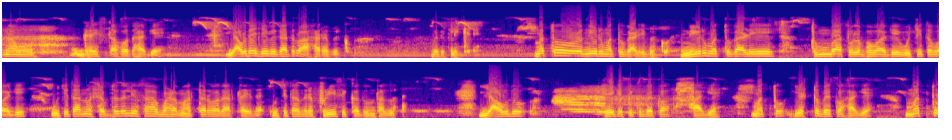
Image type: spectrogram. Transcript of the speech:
ನಾವು ಗ್ರಹಿಸ್ತಾ ಹೋದ ಹಾಗೆ ಯಾವುದೇ ಜೀವಿಗಾದರೂ ಆಹಾರ ಬೇಕು, ಬದುಕಲಿಕ್ಕೆ. ಮತ್ತು ನೀರು ಮತ್ತು ಗಾಳಿ ಬೇಕು. ನೀರು ಮತ್ತು ಗಾಳಿ ತುಂಬಾ ಸುಲಭವಾಗಿ, ಉಚಿತವಾಗಿ, ಉಚಿತ ಅನ್ನುವ ಶಬ್ದದಲ್ಲಿಯೂ ಸಹ ಬಹಳ ಮಹತ್ತರವಾದ ಅರ್ಥ ಇದೆ. ಉಚಿತ ಅಂದ್ರೆ ಫ್ರೀ ಸಿಕ್ಕದು ಅಂತಲ್ಲ. ಯಾವುದು ಹೇಗೆ ಸಿಕ್ಕಬೇಕೋ ಹಾಗೆ, ಮತ್ತು ಎಷ್ಟು ಬೇಕೋ ಹಾಗೆ, ಮತ್ತು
